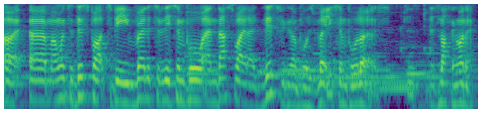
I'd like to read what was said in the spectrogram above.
Alright, um, I wanted this part to be relatively simple, and that's why like this, for example, is really simple. Look, there's, nothing on it,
